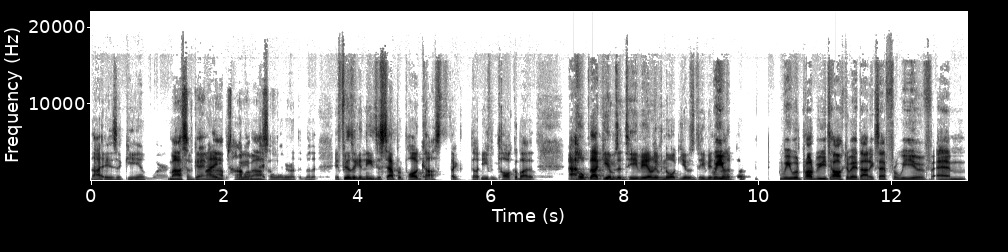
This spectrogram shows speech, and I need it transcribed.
that is a game where massive game. I Absolutely cannot massive. pick a winner at the minute. It feels like it needs a separate podcast, like to even talk about it. I hope that game's on TV. I don't even know what game's on TV We- minute, but we would probably be talking about that, except for we have um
